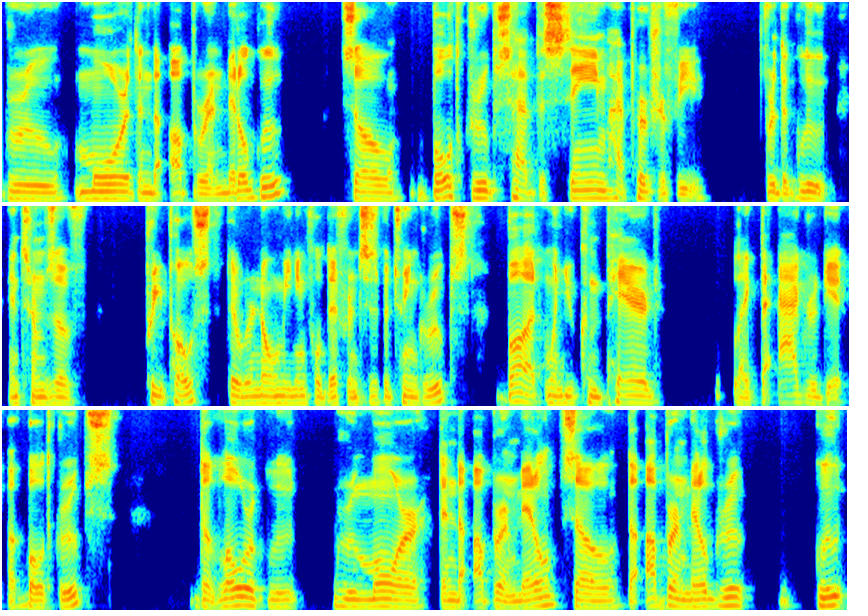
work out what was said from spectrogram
grew more than the upper and middle glute. So both groups had the same hypertrophy for the glute in terms of pre-post there were no meaningful differences between groups but when you compared like the aggregate of both groups the lower glute grew more than the upper and middle. So the upper and middle glute glute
